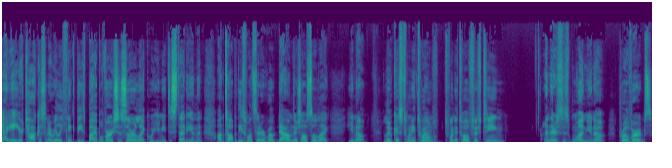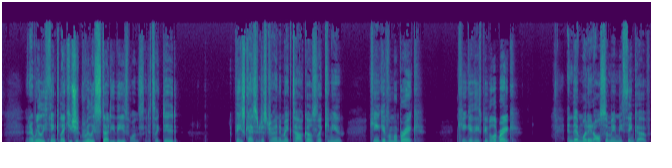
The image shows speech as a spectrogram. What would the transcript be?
I ate your tacos and I really think these Bible verses are like what you need to study. And then on top of these ones that I wrote down, there's also like, you know, Lucas 2012, 2012 15. And there's this one, you know, Proverbs. And I really think like you should really study these ones. And it's like, dude, these guys are just trying to make tacos. Like, can you can you give them a break? Can you give these people a break? And then what it also made me think of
